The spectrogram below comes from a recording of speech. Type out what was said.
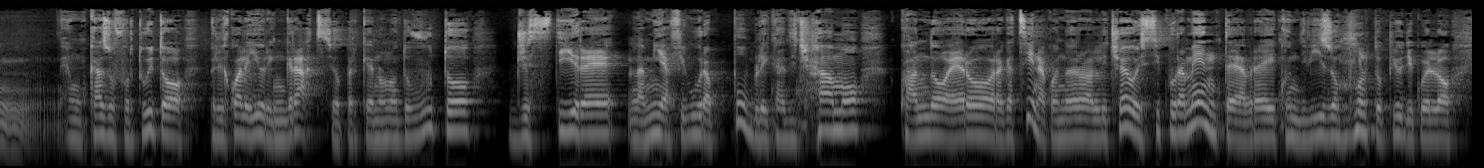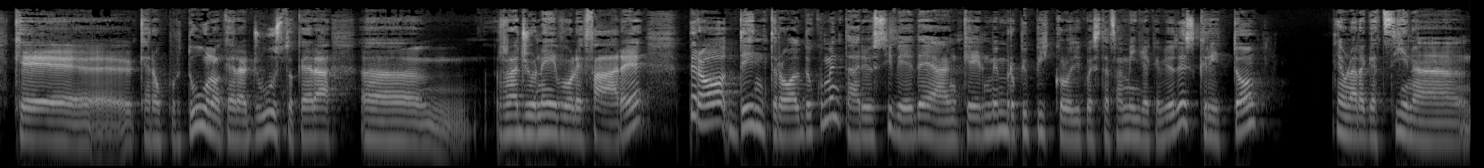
mm, è un caso fortuito per il quale io ringrazio perché non ho dovuto gestire la mia figura pubblica, diciamo, quando ero ragazzina, quando ero al liceo e sicuramente avrei condiviso molto più di quello che, che era opportuno, che era giusto, che era eh, ragionevole fare, però dentro al documentario si vede anche il membro più piccolo di questa famiglia che vi ho descritto, è una ragazzina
